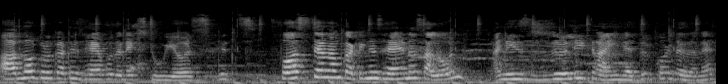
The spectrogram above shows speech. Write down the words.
I'm not going to cut his hair for the next two years. It's first time I'm cutting his hair in a salon, and he's really crying. Head isn't it?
